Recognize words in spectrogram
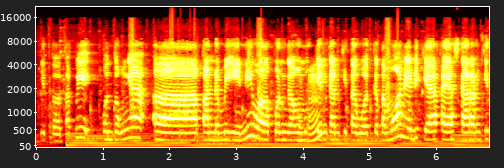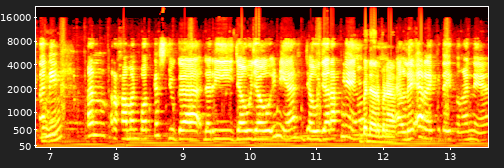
gitu tapi untungnya eh, pandemi ini walaupun gak Mhm. memungkinkan kita buat ketemuan ya dik ya kayak sekarang kita nih Mhm. kan rekaman podcast juga dari jauh-jauh ini ya jauh jaraknya ya Benar-benar. LDR ya kita hitungannya ya.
